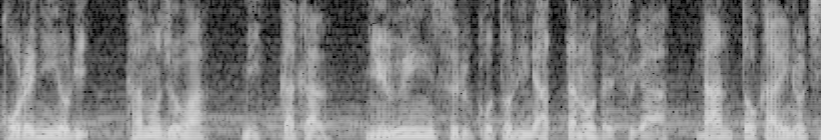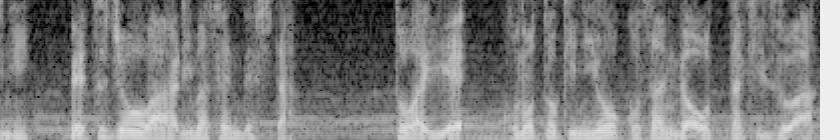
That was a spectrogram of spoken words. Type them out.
これにより、彼女は3日間入院することになったのですが、なんとか命に別状はありませんでした。とはいえ、この時に陽子さんが負った傷は、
